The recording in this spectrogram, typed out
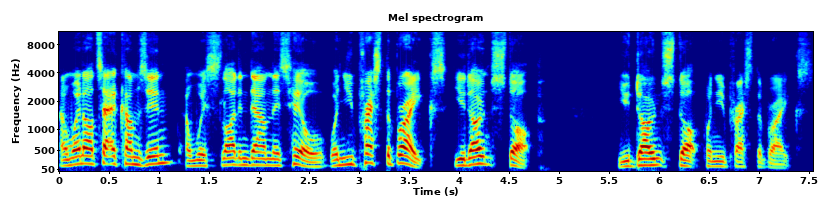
And when Arteta comes in and we're sliding down this hill, when you press the brakes, you don't stop you don't stop when you press the brakes.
